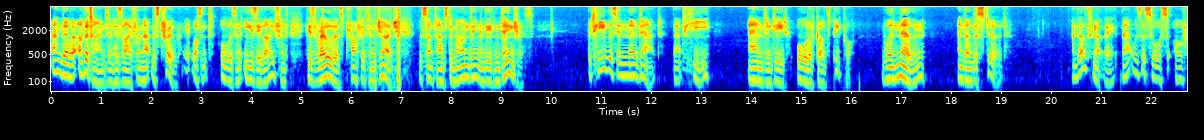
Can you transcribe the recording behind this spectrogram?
And there were other times in his life when that was true. It wasn't always an easy life, and his role as prophet and judge was sometimes demanding and even dangerous. But he was in no doubt that he, and indeed all of God's people, were known and understood. And ultimately, that was a source of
